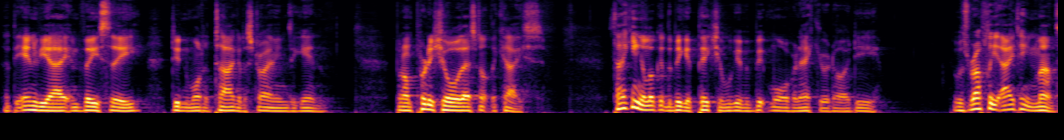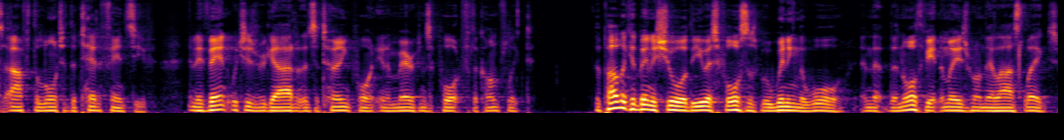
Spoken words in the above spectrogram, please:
that the NVA and VC didn't want to target Australians again. But I'm pretty sure that's not the case. Taking a look at the bigger picture will give a bit more of an accurate idea. It was roughly 18 months after the launch of the Tet Offensive an event which is regarded as a turning point in American support for the conflict. The public had been assured the US forces were winning the war and that the North Vietnamese were on their last legs.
